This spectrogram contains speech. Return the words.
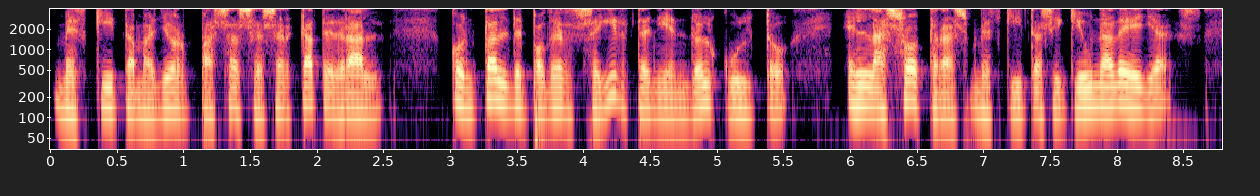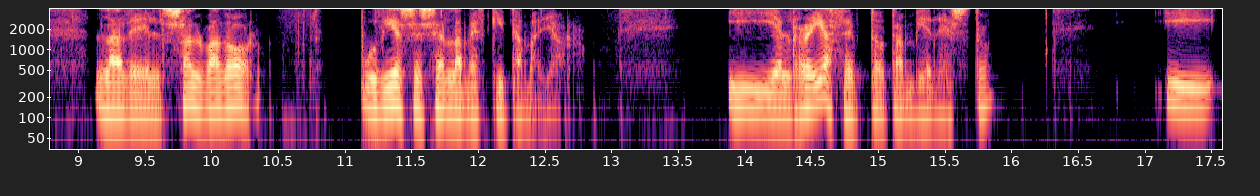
mezquita mayor pasase a ser catedral, con tal de poder seguir teniendo el culto en las otras mezquitas y que una de ellas, la de El Salvador, pudiese ser la mezquita mayor. Y el rey aceptó también esto. Y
